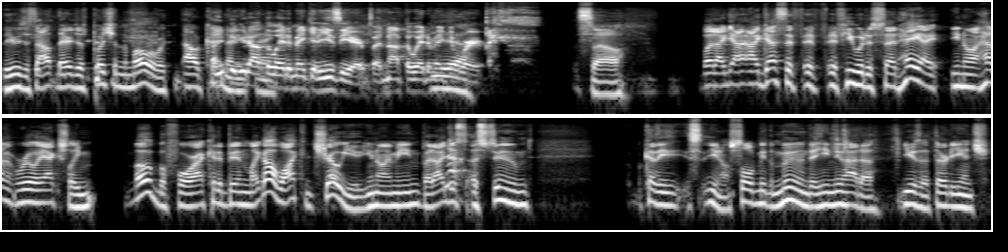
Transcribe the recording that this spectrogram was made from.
he was just out there just pushing the mower without cutting. he figured out the way to make it easier, but not the way to make Yeah. it work. So, but I, I guess if if if he would have said, "Hey, I you know I haven't really actually mowed before," I could have been like, "Oh, well, I can show you." You know what I mean? But I just assumed because he you know sold me the moon that he knew how to use a 30 inch.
